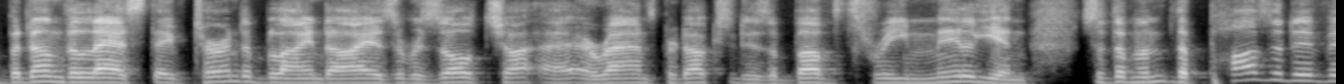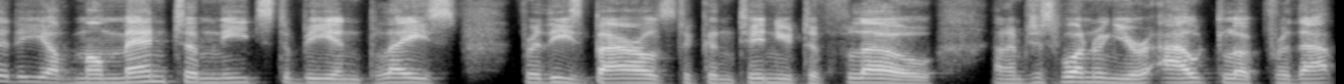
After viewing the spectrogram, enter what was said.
but nonetheless, they've turned a blind eye. As a result, Ch- uh, Iran's production is above three million. So the the positivity of momentum needs to be in place for these barrels to continue to flow. And I'm just wondering your outlook for that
